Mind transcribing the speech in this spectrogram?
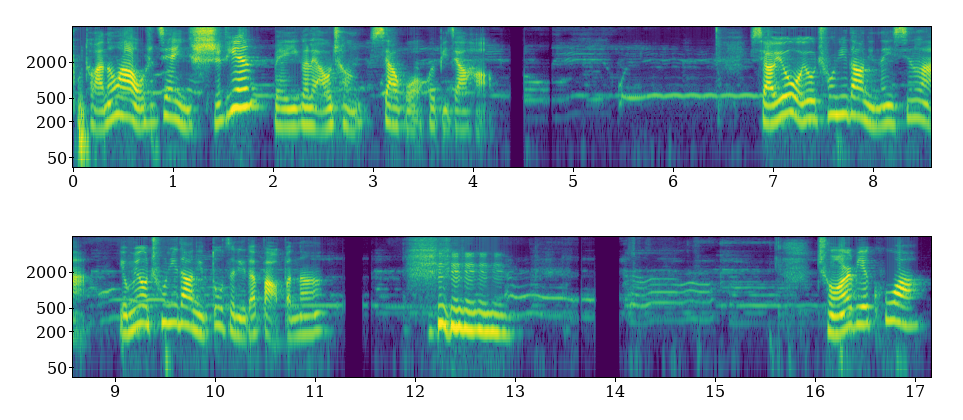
蒲团的话，我是建议十天为一个疗程，效果会比较好。小优，我又冲击到你内心啦。有没有冲击到你肚子里的宝宝呢？宠儿别哭啊！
